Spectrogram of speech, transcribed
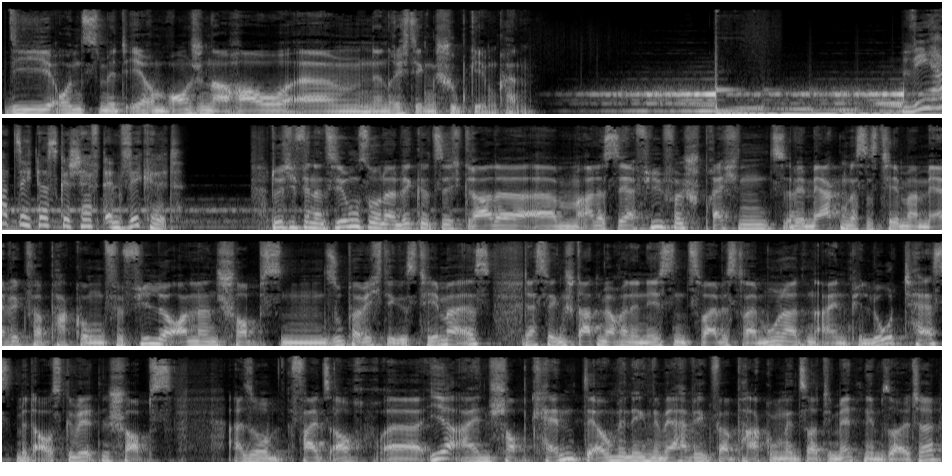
die uns mit ihrem Branchen-Know-how ähm, einen richtigen Schub geben können. Wie hat sich das Geschäft entwickelt? Durch die Finanzierungszone entwickelt sich gerade ähm, alles sehr vielversprechend. Wir merken, dass das Thema Mehrwegverpackung für viele Online-Shops ein super wichtiges Thema ist. Deswegen starten wir auch in den nächsten zwei bis drei Monaten einen Pilottest mit ausgewählten Shops. Also falls auch äh, ihr einen Shop kennt, der unbedingt eine Mehrwegverpackung ins Sortiment nehmen sollte,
